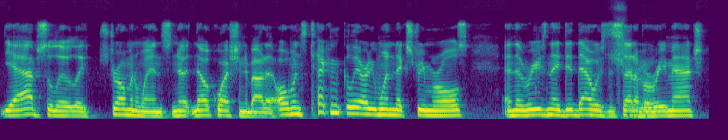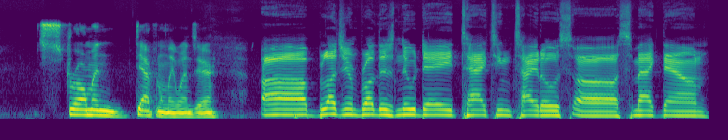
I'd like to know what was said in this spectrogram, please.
yeah, absolutely. Strowman wins, no, no question about it. Owens technically already won the Extreme Rules, and the reason they did that was to set up a rematch. Strowman definitely wins here. Uh, Bludgeon Brothers, New Day, tag team titles, uh, SmackDown.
